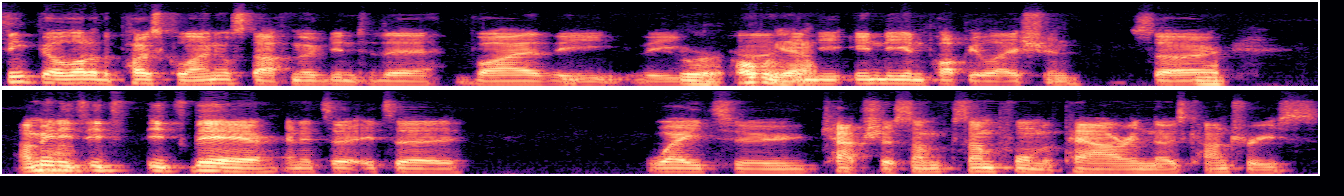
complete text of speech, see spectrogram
think that a lot of the post-colonial stuff moved into there via the the Sure. Oh, uh, yeah. Indi- Indian population. So, Yeah. I mean, it's it's it's there, and it's a it's a way to capture some some form of power in those countries.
